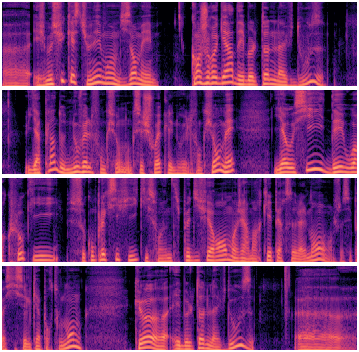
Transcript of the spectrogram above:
Et je me suis questionné, moi, en me disant, mais quand je regarde Ableton Live 12, il y a plein de nouvelles fonctions, donc c'est chouette les nouvelles fonctions, mais il y a aussi des workflows qui se complexifient, qui sont un petit peu différents. Moi j'ai remarqué personnellement, je ne sais pas si c'est le cas pour tout le monde, que euh, Ableton Live 12 euh,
